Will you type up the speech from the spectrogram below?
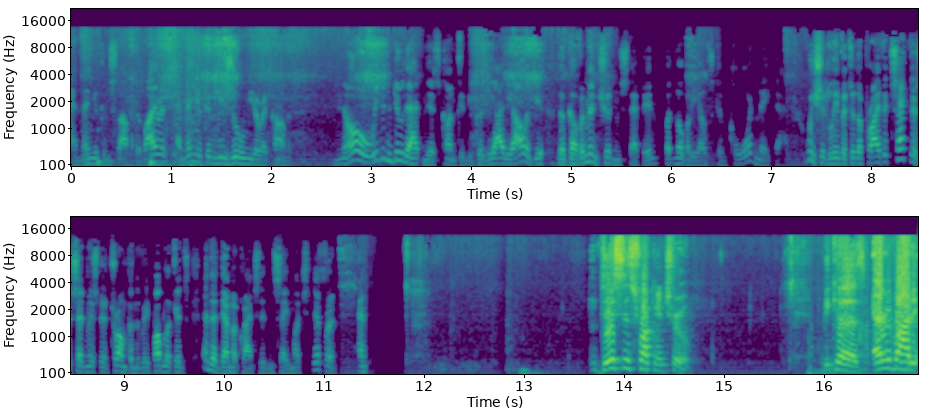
and then you can stop the virus and then you can resume your economy. No, we didn't do that in this country because the ideology, the government shouldn't step in, but nobody else can coordinate that. We should leave it to the private sector, said Mr. Trump and the Republicans, and the Democrats didn't say much different. And this is fucking true. Because everybody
